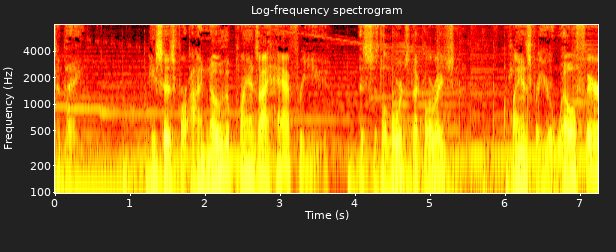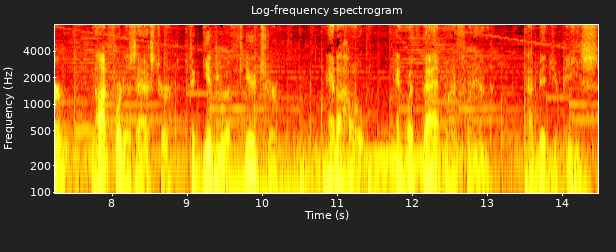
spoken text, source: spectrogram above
today. He says, For I know the plans I have for you. This is the Lord's declaration plans for your welfare, not for disaster, to give you a future and a hope. And with that, my friend, I bid you peace.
